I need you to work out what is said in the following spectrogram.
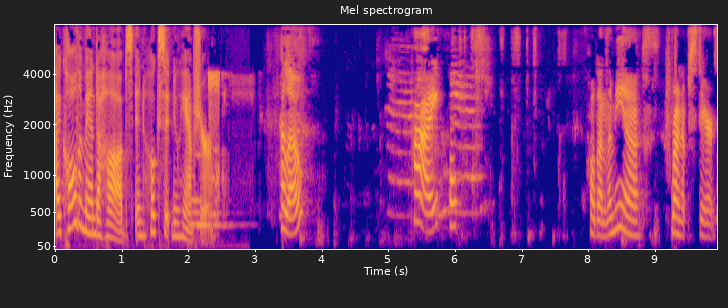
I called Amanda Hobbs in Hooksett, New Hampshire. Hello? Hi. Hold, Hold on, let me uh run upstairs.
